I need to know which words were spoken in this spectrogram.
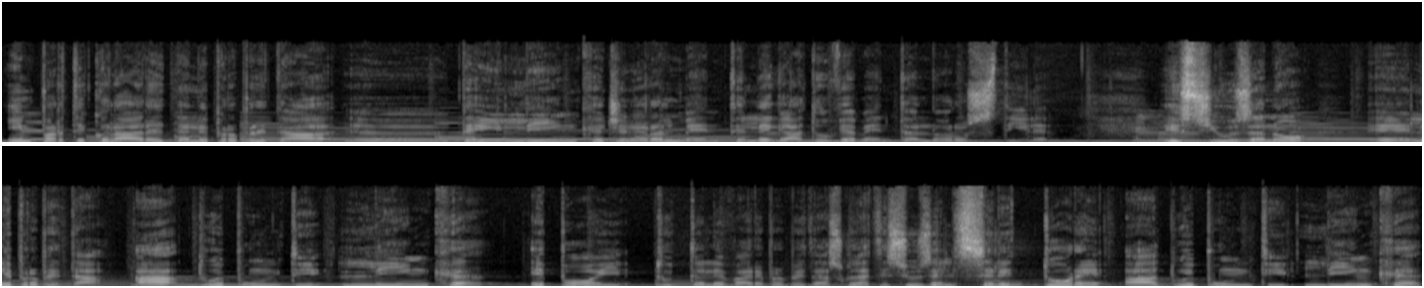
in particolare delle proprietà eh, dei link generalmente legate ovviamente al loro stile e si usano eh, le proprietà a due punti link e poi tutte le varie proprietà. Scusate, si usa il selettore a due punti link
